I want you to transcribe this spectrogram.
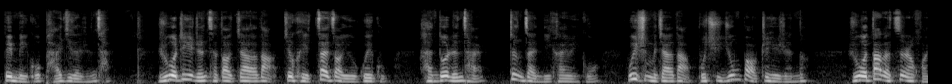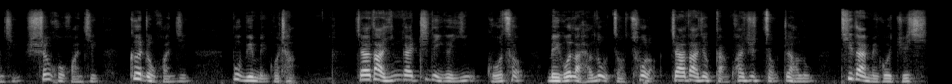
被美国排挤的人才。如果这些人才到加拿大，就可以再造一个硅谷。很多人才正在离开美国，为什么加拿大不去拥抱这些人呢？如果大的自然环境、生活环境、各种环境不比美国差，加拿大应该制定一个英国策。美国哪条路走错了，加拿大就赶快去走这条路，替代美国崛起。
